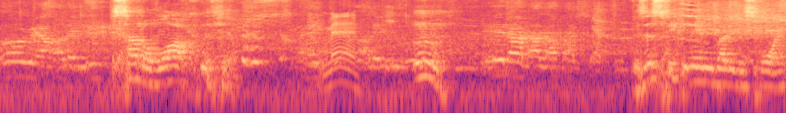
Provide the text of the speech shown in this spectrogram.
Glory. Hallelujah. It's time to walk with Him. Amen. Mm. Is this speaking to anybody this morning?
